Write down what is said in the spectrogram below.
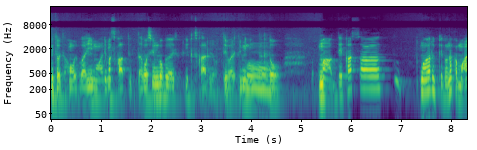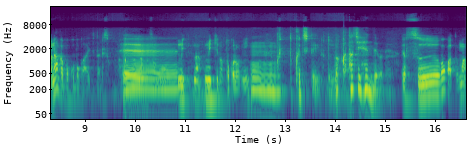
見といた方がいいもんありますかって言ったら、ご神木がいくつかあるよって言われて見に行ったけど、まあ、でかさもあるけど、なんかもう穴がボコボコ開いてたりする。へーなんかそのみな幹のところにうん朽ちているというまあ、か。形変だよね。いや、すごかった。まあ、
